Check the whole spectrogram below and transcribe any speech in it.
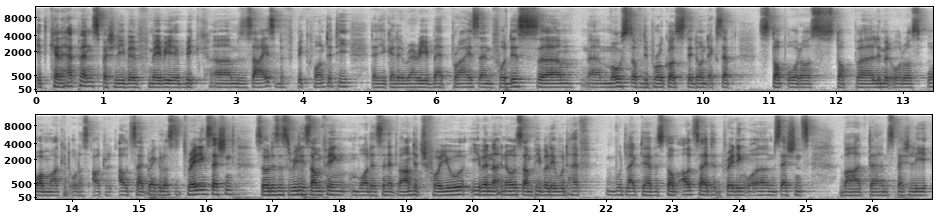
it can happen, especially with maybe a big um, size, with big quantity, that you get a very bad price. And for this, um, uh, most of the brokers, they don't accept stop orders, stop uh, limit orders or market orders out, outside regular trading sessions. So this is really something what is an advantage for you. Even I know some people, they would have would like to have a stop outside trading um, sessions, but um, especially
